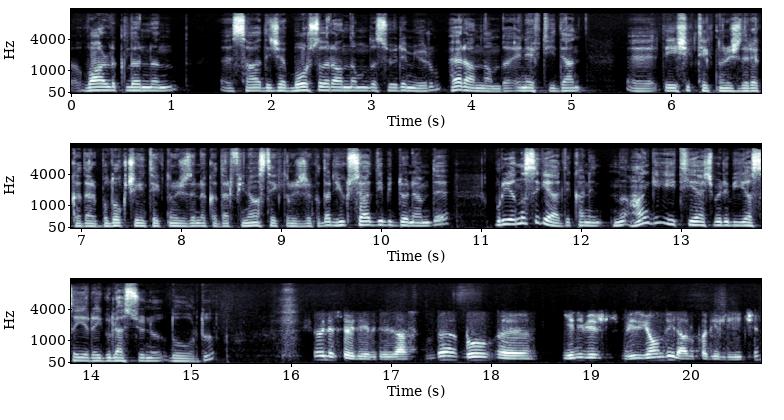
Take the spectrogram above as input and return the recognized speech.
varlıklarının e, sadece borsalar anlamında söylemiyorum. Her anlamda NFT'den e, değişik teknolojilere kadar, blockchain teknolojilerine kadar, finans teknolojilerine kadar yükseldiği bir dönemde buraya nasıl geldik? Hani hangi ihtiyaç böyle bir yasayı, regülasyonu doğurdu? Şöyle söyleyebiliriz aslında. Bu e, yeni bir vizyon değil Avrupa Birliği için.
